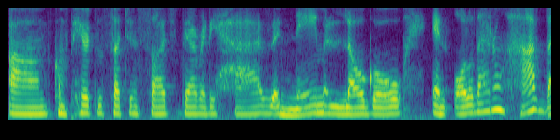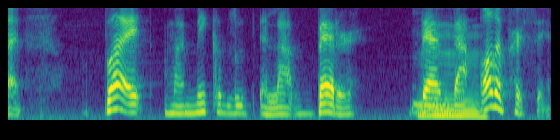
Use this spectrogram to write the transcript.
um, compared to such and such. They already has a name, a logo, and all of that. I don't have that. But my makeup looked a lot better than that other person.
